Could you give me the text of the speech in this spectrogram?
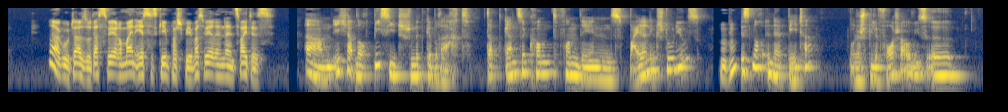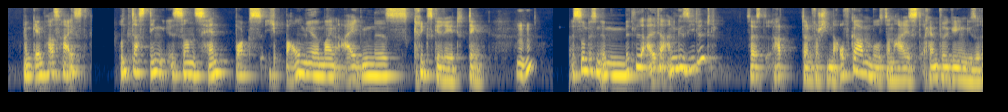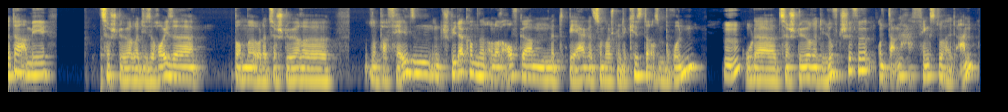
Na gut, also das wäre mein erstes Game Pass-Spiel. Was wäre denn dein zweites? Ähm, ich habe noch B-Siege mitgebracht. Das Ganze kommt von den Spiderlink Studios. Mhm. Ist noch in der Beta oder Spielevorschau, wie es äh, im Game Pass heißt. Und das Ding ist so ein Sandbox. Ich baue mir mein eigenes Kriegsgerät-Ding. Mhm. Ist so ein bisschen im Mittelalter angesiedelt. Das heißt, hat dann verschiedene Aufgaben, wo es dann heißt, kämpfe gegen diese Ritterarmee, zerstöre diese Häuser, bombe oder zerstöre so ein paar Felsen. Und später kommen dann auch noch Aufgaben mit Berge, zum Beispiel eine Kiste aus dem Brunnen. Mhm. Oder zerstöre die Luftschiffe. Und dann fängst du halt an,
